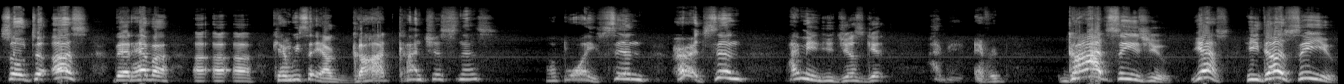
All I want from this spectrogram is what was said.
So to us that have a, a, a, a can we say a God consciousness? Oh boy, sin hurts. Sin, I mean, you just get, I mean, every, God sees you. Yes, He does see you.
